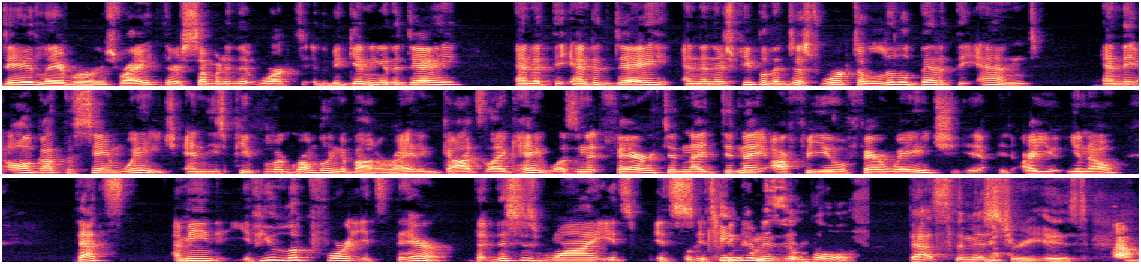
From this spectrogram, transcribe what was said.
day laborers, right? There's somebody that worked at the beginning of the day and at the end of the day, and then there's people that just worked a little bit at the end and they all got the same wage and these people are grumbling about it right? And god's like hey wasn't it fair? Didn't i didn't i offer you a fair wage? Are you you know? That's i mean if you look for it it's there. That this is why it's it's well, the it's kingdom is in both. That's the mystery yeah. is yeah.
